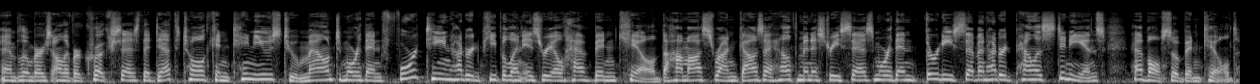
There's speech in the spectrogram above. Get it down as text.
And Bloomberg's Oliver Crook says the death toll continues to mount. More than 1,400 people in Israel have been killed. The Hamas run Gaza Health Ministry says more than 3,700 Palestinians have also been killed.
